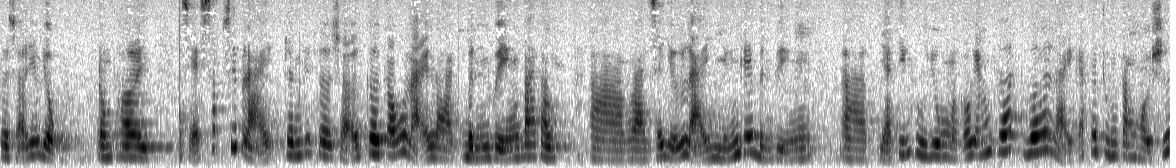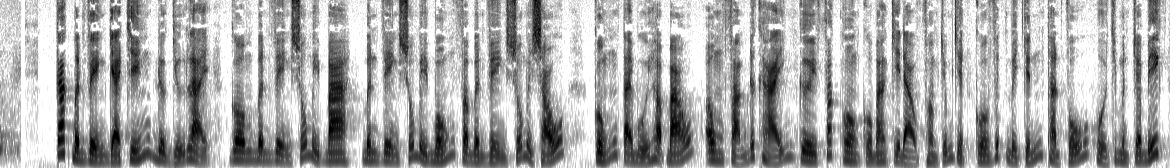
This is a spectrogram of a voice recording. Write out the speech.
cơ sở giáo dục. Đồng thời sẽ sắp xếp lại trên cái cơ sở cơ cấu lại là bệnh viện 3 tầng à, và sẽ giữ lại những cái bệnh viện à, giả chiến thu dung mà có gắn kết với lại các cái trung tâm hồi sức các bệnh viện giả chiến được giữ lại gồm Bệnh viện số 13, Bệnh viện số 14 và Bệnh viện số 16. Cũng tại buổi họp báo, ông Phạm Đức Hải, người phát ngôn của Ban chỉ đạo phòng chống dịch COVID-19 thành phố Hồ Chí Minh cho biết,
